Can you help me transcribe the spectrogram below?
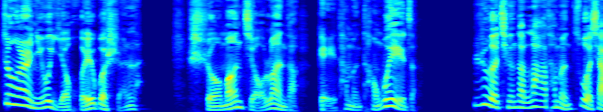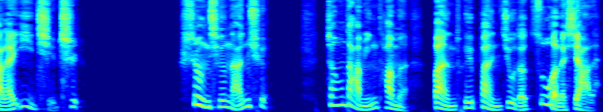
郑二牛也回过神来，手忙脚乱的给他们腾位子，热情的拉他们坐下来一起吃。盛情难却，张大明他们半推半就的坐了下来。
